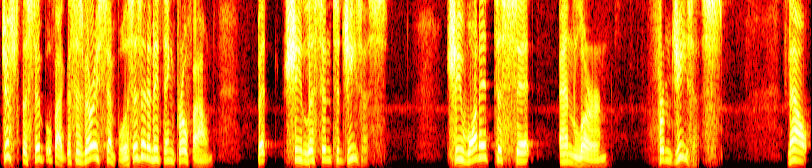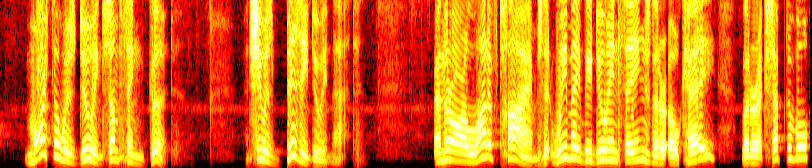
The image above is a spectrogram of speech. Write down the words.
just the simple fact this is very simple, this isn't anything profound, but she listened to Jesus. She wanted to sit and learn from Jesus. Now, Martha was doing something good. And she was busy doing that. And there are a lot of times that we may be doing things that are okay, that are acceptable.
